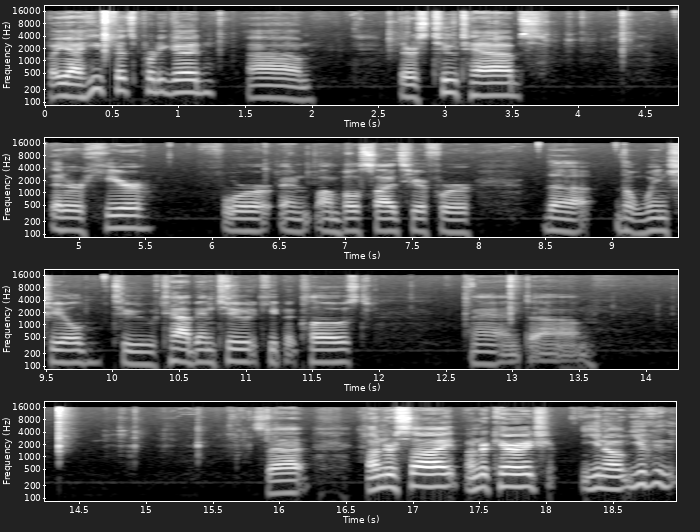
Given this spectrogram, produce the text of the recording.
but yeah, he fits pretty good. Um, there's two tabs that are here for, and on both sides here for the, the windshield to tab into to keep it closed. And um, it's that. Underside, undercarriage, you know, you can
